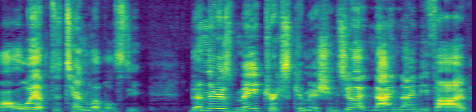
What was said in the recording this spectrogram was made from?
all the way up to 10 levels deep. Then there's matrix commissions. You know at 995?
